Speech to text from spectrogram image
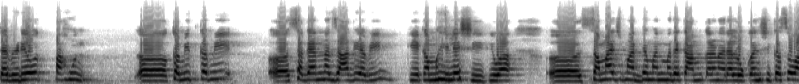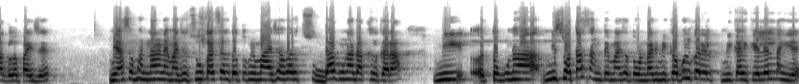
त्या व्हिडिओ पाहून कमीत कमी सगळ्यांना जाग यावी की एका महिलेशी किंवा समाज माध्यमांमध्ये काम करणाऱ्या लोकांशी कसं वागलं पाहिजे. मी असं म्हणणार नाही माझी चूक असेल तर तुम्ही माझ्यावर सुद्धा गुन्हा दाखल करा. मी तो गुन्हा मी स्वतः सांगते माझ्या तोंडाने मी कबूल करेल मी काही केलेलं नाहीये.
